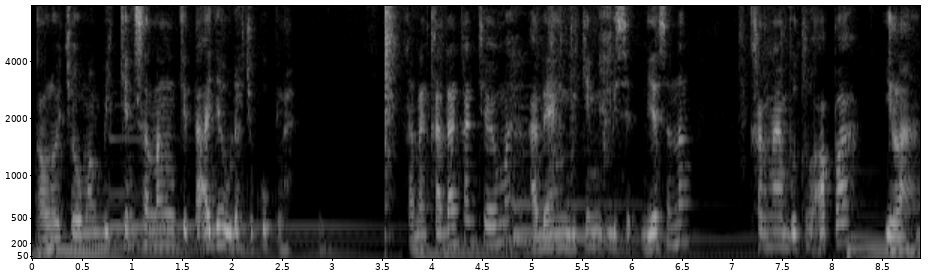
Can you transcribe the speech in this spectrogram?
Kalau cuma bikin senang kita aja udah cukup lah. Kadang-kadang kan cewek mah ada yang bikin bisa dia senang karena butuh apa? Hilang.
